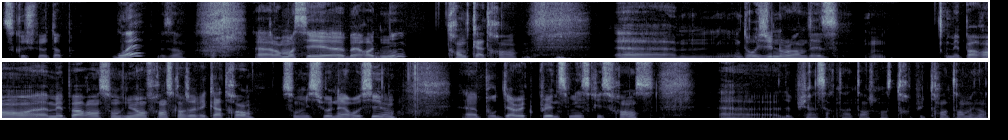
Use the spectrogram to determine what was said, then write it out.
Ce que je fais au top. Ouais. C'est ça. Alors moi, c'est bah, Rodney, 34 ans, d'origine hollandaise. Mes parents, euh, mes parents sont venus en France quand j'avais 4 ans, sont missionnaires aussi, hein, euh, pour Derek Prince, Ministries France, euh, depuis un certain temps, je pense plus de 30 ans maintenant.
